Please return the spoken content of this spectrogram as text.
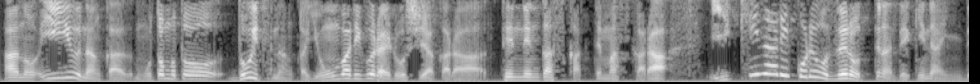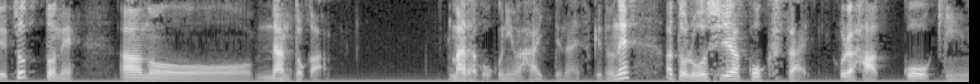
あの、EU なんか、もともとドイツなんか4割ぐらいロシアから天然ガス買ってますから、いきなりこれをゼロってのはできないんで、ちょっとね、あのー、なんとか、まだここには入ってないですけどね。あと、ロシア国債。これ発行禁止。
